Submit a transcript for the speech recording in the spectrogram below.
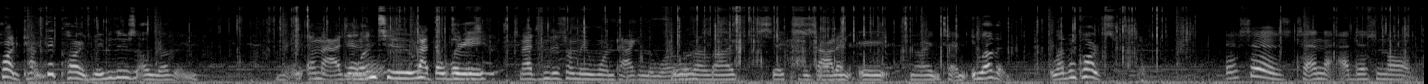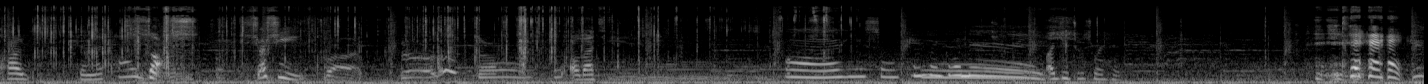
Hold on, count the cards. Maybe there's 11. Imagine. One, two, Got the three. Imagine there's only one pack in the world. four, five, six, We got seven, eight, nine, 10, 11. 11 cards. This is 10 additional cards in the card. Sauce. Sushi. Oh, that's easy. Oh, he's so cute. Oh my Why'd you touch my head?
